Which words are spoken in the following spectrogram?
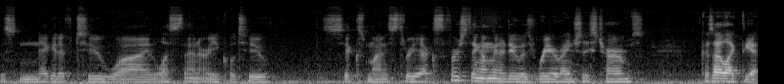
this negative 2y less than or equal to 6 minus 3x. The first thing I'm going to do is rearrange these terms because I like the,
